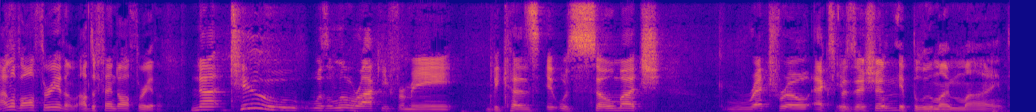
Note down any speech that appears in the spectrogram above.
I love all three of them. I'll defend all three of them. Not two was a little rocky for me because it was so much retro exposition. It blew my mind.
